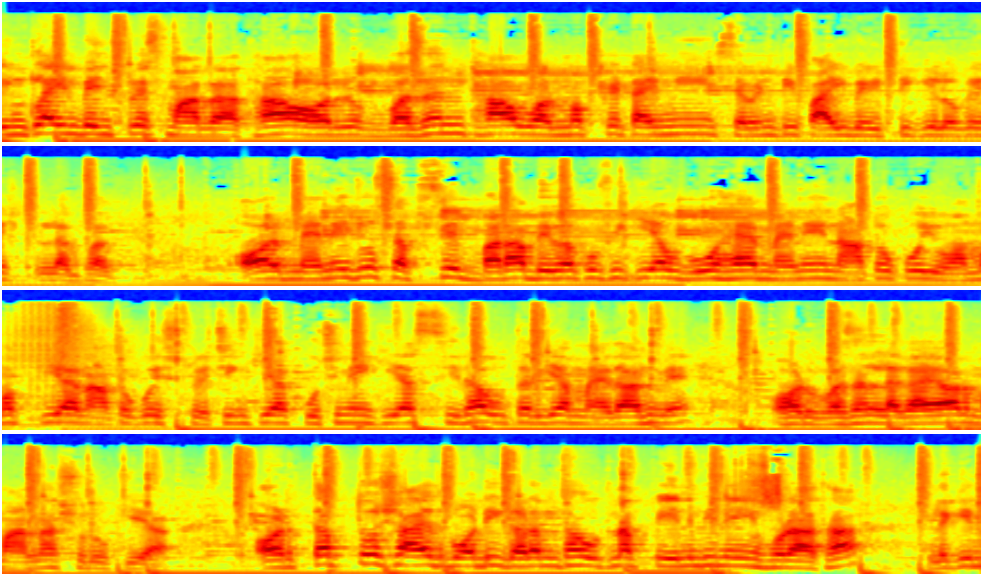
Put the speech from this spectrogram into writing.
इंक्लाइन बेंच प्रेस मार रहा था और वज़न था वार्म अप के टाइम ही 75 80 किलो के लगभग। और मैंने जो सबसे बड़ा बेवकूफ़ी किया वो है, मैंने ना तो कोई वार्म अप किया, ना तो कोई स्ट्रेचिंग किया, कुछ नहीं किया, सीधा उतर गया मैदान में और वज़न लगाया और मारना शुरू किया। और तब तो शायद बॉडी गर्म था, उतना पेन भी नहीं हो रहा था। लेकिन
